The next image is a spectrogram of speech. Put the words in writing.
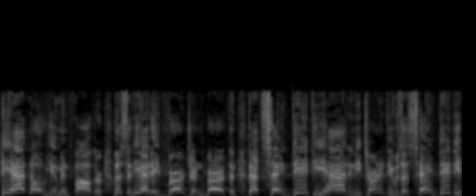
He had no human father. Listen, he had a virgin birth, and that same deity he had in eternity was that same deity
